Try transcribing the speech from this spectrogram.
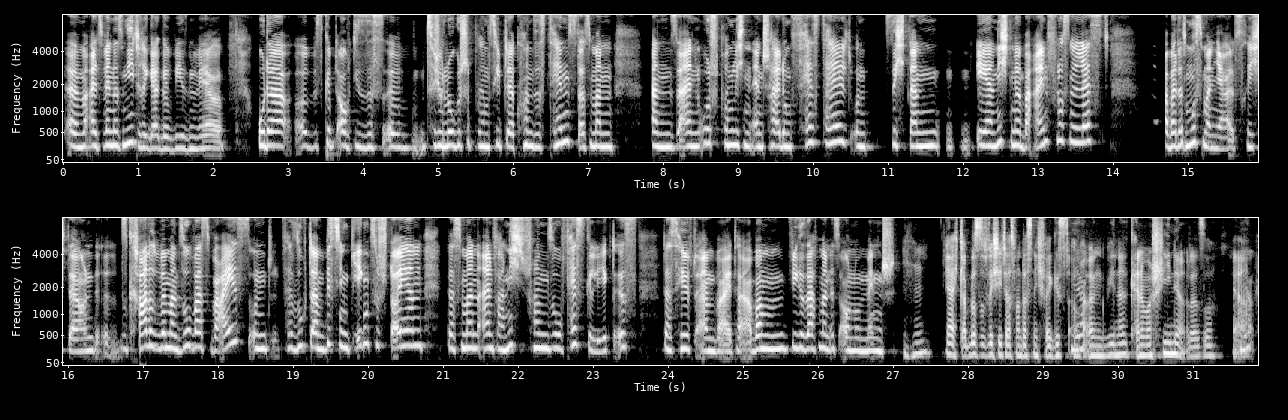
ähm, als wenn es niedriger gewesen wäre. Oder äh, es gibt auch dieses äh, psychologische Prinzip der Konsistenz, dass man an seinen ursprünglichen Entscheidungen festhält und sich dann eher nicht mehr beeinflussen lässt. Aber das muss man ja als Richter. Und äh, gerade wenn man sowas weiß und versucht da ein bisschen gegenzusteuern, dass man einfach nicht schon so festgelegt ist, das hilft einem weiter. Aber wie gesagt, man ist auch nur Mensch. Mhm. Ja, ich glaube, das ist wichtig, dass man das nicht vergisst, auch ja. irgendwie, ne? Keine Maschine oder so. ja. ja.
